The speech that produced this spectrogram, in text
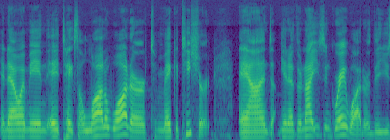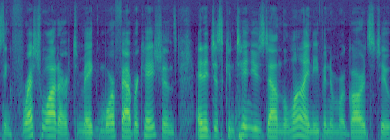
You know, I mean, it takes a lot of water to make a T-shirt, and you know they're not using gray water; they're using fresh water to make more fabrications, and it just continues down the line, even in regards to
